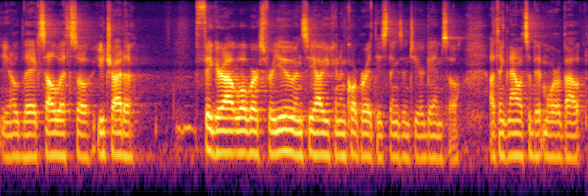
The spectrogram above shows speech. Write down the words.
you know they excel with. So you try to figure out what works for you and see how you can incorporate these things into your game. So I think now it's a bit more about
